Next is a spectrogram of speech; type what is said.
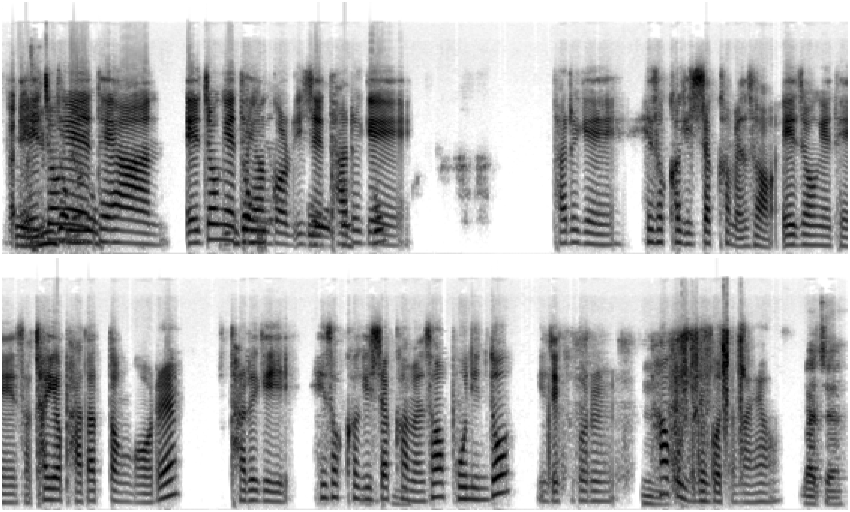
그러니까 그 애정에 대한 애정에 대한 걸 이제 다르게 다르게 해석하기 시작하면서 애정에 대해서 자기가 받았던 거를 다르게 해석하기 시작하면서 본인도 이제 그거를 음, 하고 있는 거잖아요. 맞아.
